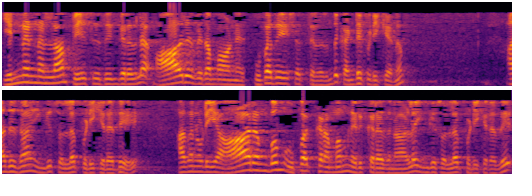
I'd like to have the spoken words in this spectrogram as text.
என்னென்னலாம் பேசுதுங்கிறதுல ஆறு விதமான உபதேசத்திலிருந்து கண்டுபிடிக்கணும். அதுதான் இங்கு சொல்லப்படுகிறது. அதனுடைய ஆரம்பம் உபக்கிரமம் இருக்கிறதுனால இங்கு சொல்லப்படுகிறது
